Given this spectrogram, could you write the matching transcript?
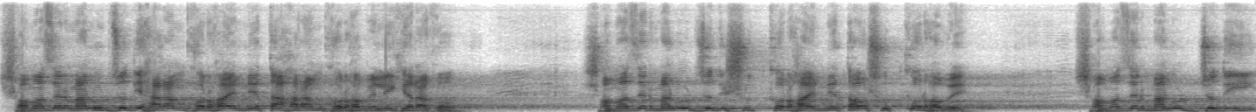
সমাজের মানুষ যদি হারামখোর হয়, নেতা হারামখোর হবে, লিখে রাখো। সমাজের মানুষ যদি সুৎখর হয়, নেতাও সুৎখর হবে। সমাজের মানুষ যদি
